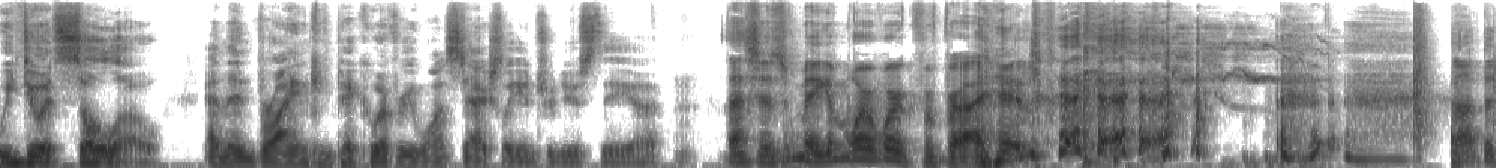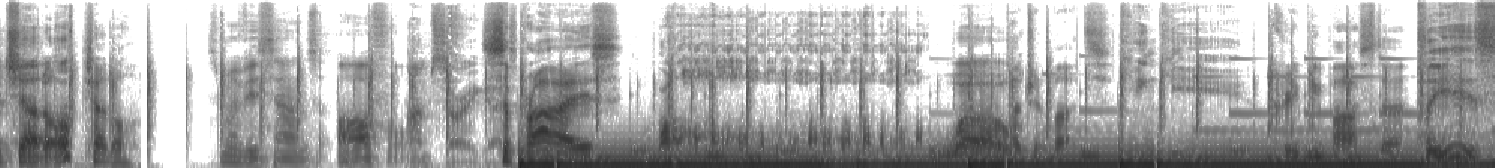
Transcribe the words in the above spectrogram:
we do it solo, and then Brian can pick whoever he wants to actually introduce the. Uh, That's just making more work for Brian. Not the Chuddle. Chuddle. This movie sounds awful. I'm sorry, guys. Surprise. Whoa. Touching butts. Kinky. Creepy pasta. Please.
